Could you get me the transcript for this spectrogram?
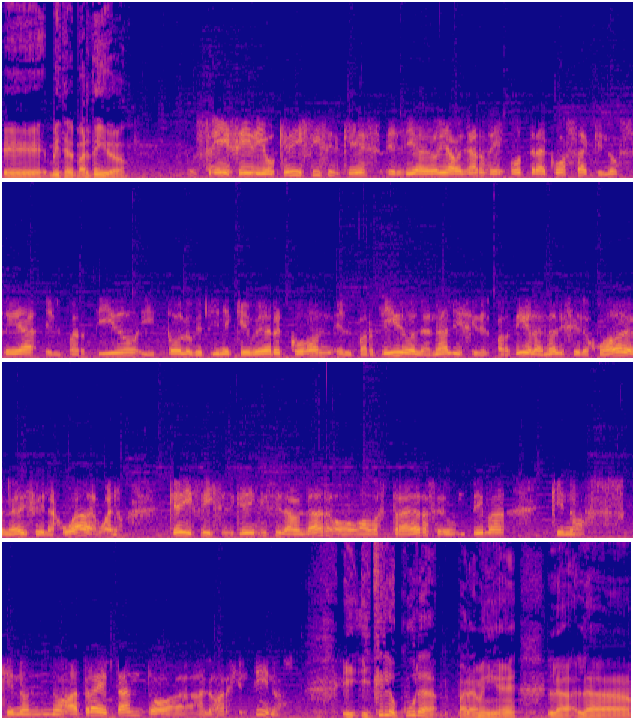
eh, ¿viste el partido? Sí, sí, digo, qué difícil que es el día de hoy hablar de otra cosa que no sea el partido y todo lo que tiene que ver con el partido, el análisis del partido, el análisis de los jugadores, el análisis de las jugadas. Bueno, qué difícil, qué difícil hablar o abstraerse de un tema que nos que no, nos atrae tanto a, los argentinos. Y, y, qué locura para mí, ¿eh? La, la,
